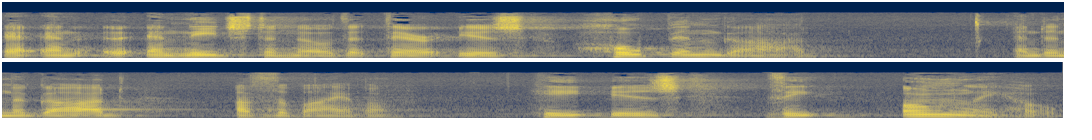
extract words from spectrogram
and, and needs to know that there is hope in God and in the God of the Bible. He is the only hope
